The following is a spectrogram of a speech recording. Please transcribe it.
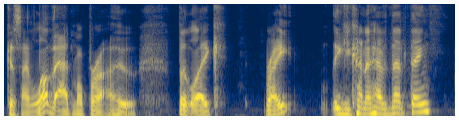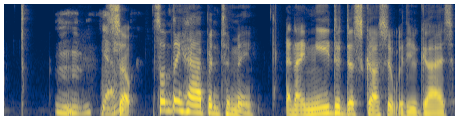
because I love Admiral Bahroo, but like, right? Like you kind of have that thing. Mhm. Yeah. So something happened to me, and I need to discuss it with you guys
